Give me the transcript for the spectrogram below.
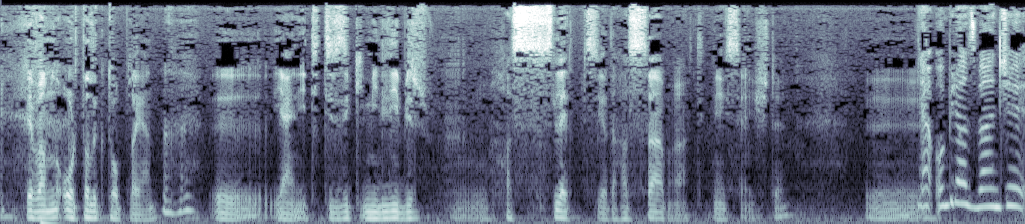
devamlı ortalık toplayan e, yani titizlik milli bir haslet ya da hassa mı artık neyse işte e, Ya o biraz bence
